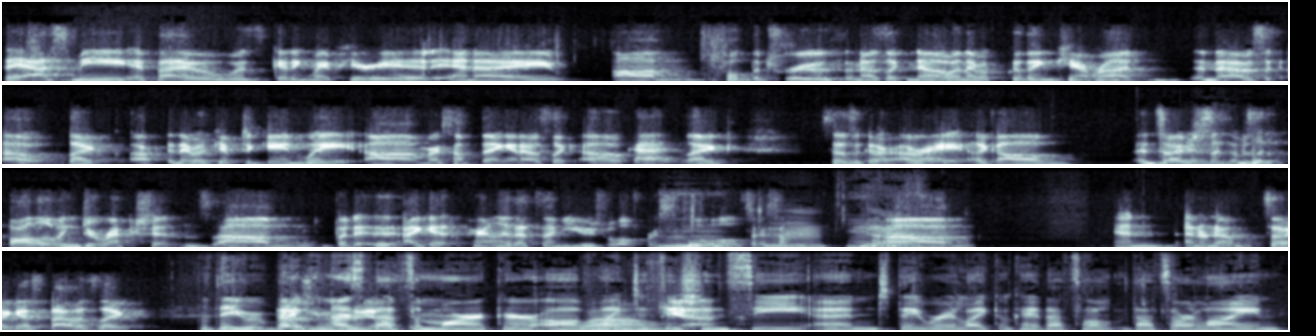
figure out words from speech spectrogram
they asked me if I was getting my period, and I um, told the truth. And I was like, no. And they were, like then you can't run. And I was like, oh, like, uh, and they would have to gain weight um, or something. And I was like, oh, okay. Like, so I was like, all right, like I'll. And so I just like I was like following directions. Um, but it, I get apparently that's unusual for schools mm-hmm. or something. Yeah. Um, and I don't know. So I guess that was like but they recognize that's a marker of wow. like deficiency, yeah. and they were like, okay, that's all, that's our line,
